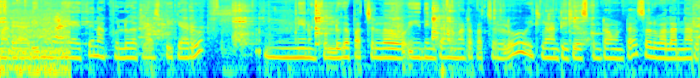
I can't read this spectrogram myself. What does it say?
మా డాడీ మమ్మీ అయితే నాకు ఫుల్గా క్లాస్ పీకారు. నేను ఫుల్గా పచ్చళ్ళు ఇది తింటానమాట పచ్చళ్ళు ఇట్లాంటివి చేసుకుంటూ ఉంటా. సో వాళ్ళు అన్నారు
